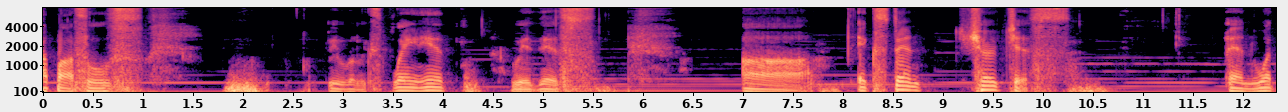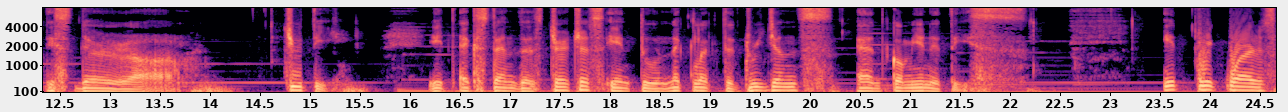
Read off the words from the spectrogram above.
apostles, we will explain it with this uh, extend churches and what is their uh, duty it extends churches into neglected regions and communities it requires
